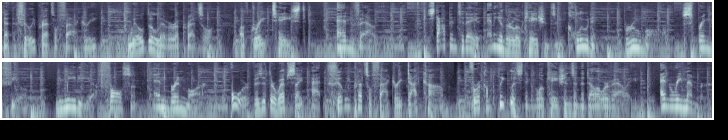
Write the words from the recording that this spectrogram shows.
that the Philly Pretzel Factory will deliver a pretzel of great taste and value. Stop in today at any of their locations, including Broomall, Springfield, Media, Folsom, and Bryn Mawr. Or visit their website at phillypretzelfactory.com for a complete listing of locations in the Delaware Valley. And remember,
